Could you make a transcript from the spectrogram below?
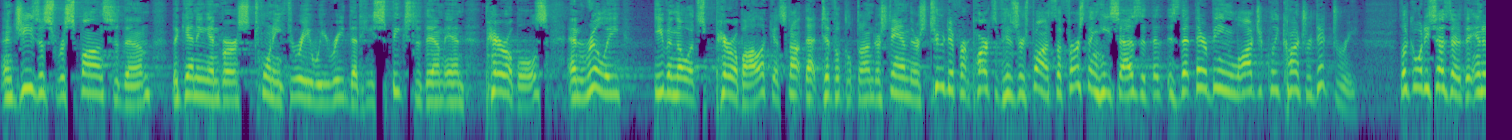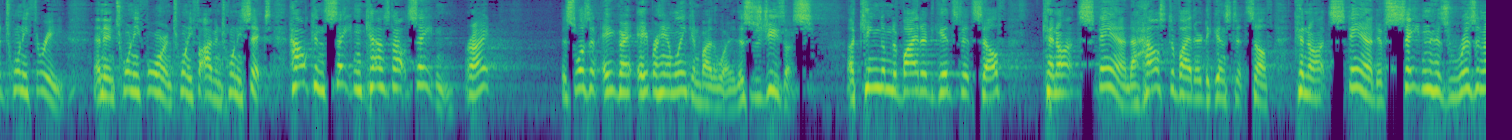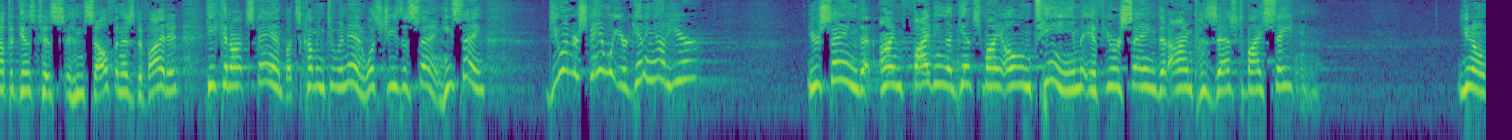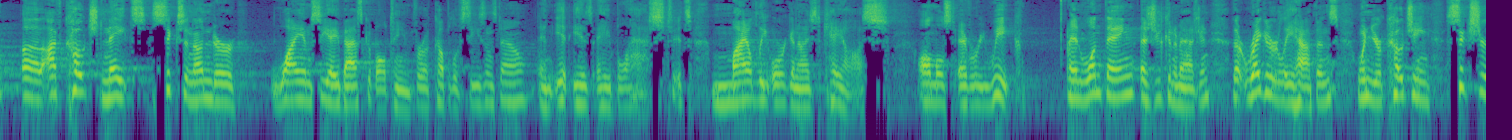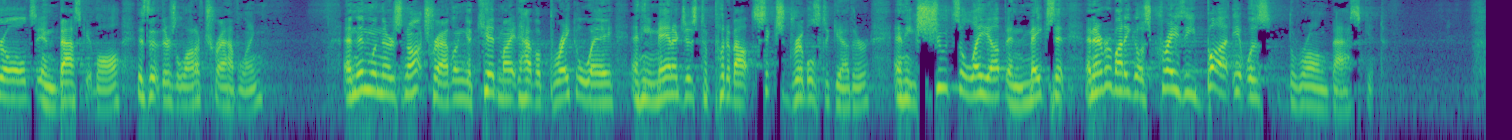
And Jesus responds to them, beginning in verse 23. We read that he speaks to them in parables, and really, even though it's parabolic, it's not that difficult to understand. There's two different parts of his response. The first thing he says is that they're being logically contradictory. Look at what he says there at the end of 23 and in 24 and 25 and 26. How can Satan cast out Satan, right? This wasn't Abraham Lincoln, by the way. This is Jesus. A kingdom divided against itself cannot stand. A house divided against itself cannot stand. If Satan has risen up against his, himself and is divided, he cannot stand, but it's coming to an end. What's Jesus saying? He's saying, Do you understand what you're getting at here? You're saying that I'm fighting against my own team if you're saying that I'm possessed by Satan. You know, uh, I've coached Nate's six and under YMCA basketball team for a couple of seasons now, and it is a blast. It's mildly organized chaos almost every week. And one thing, as you can imagine, that regularly happens when you're coaching six year olds in basketball is that there's a lot of traveling. And then when there's not traveling, a kid might have a breakaway and he manages to put about six dribbles together and he shoots a layup and makes it, and everybody goes crazy, but it was the wrong basket.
